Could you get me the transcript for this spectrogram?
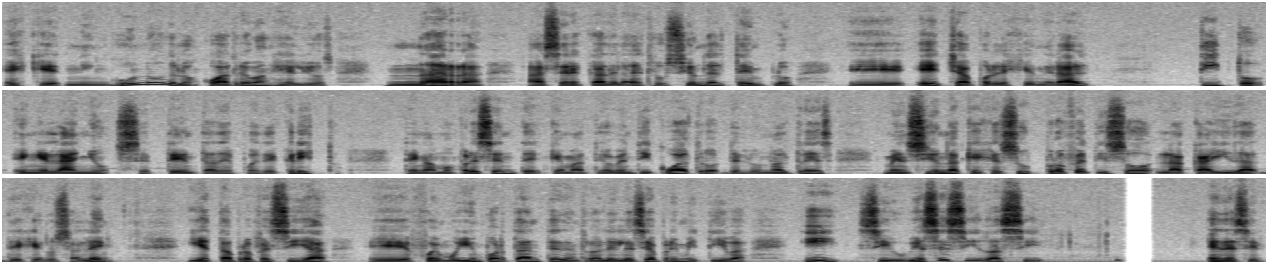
es que ninguno de los cuatro evangelios narra acerca de la destrucción del templo eh, hecha por el general Tito en el año 70 después de Cristo. Tengamos presente que Mateo 24, del 1 al 3, menciona que Jesús profetizó la caída de Jerusalén. Y esta profecía eh, fue muy importante dentro de la iglesia primitiva y si hubiese sido así, es decir,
